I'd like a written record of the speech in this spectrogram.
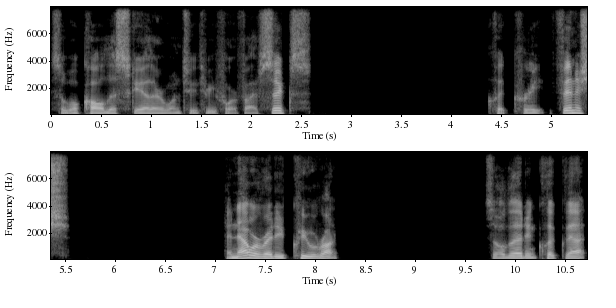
So we'll call this scalar one, two, three, four, five, six. Click create finish. And now we're ready to run. So I'll go ahead and click that.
